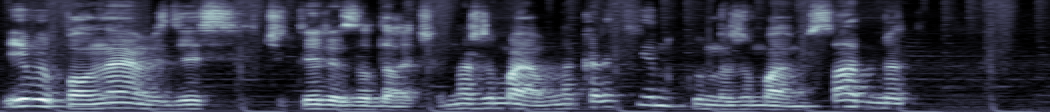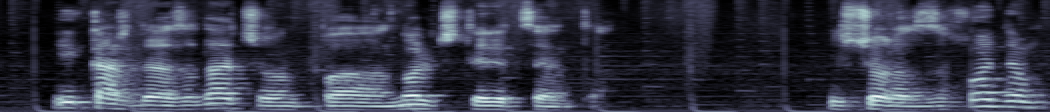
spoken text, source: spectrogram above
И выполняем здесь 4 задачи. Нажимаем на картинку, нажимаем Submit. И каждая задача он по 0,4 цента. Еще раз заходим,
